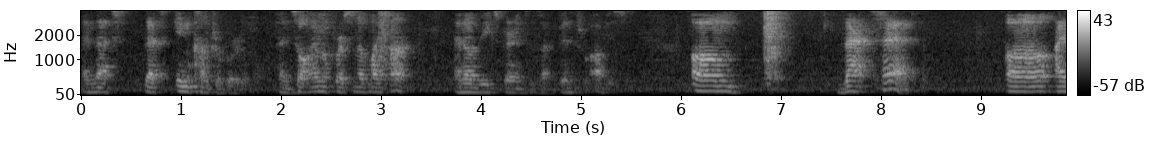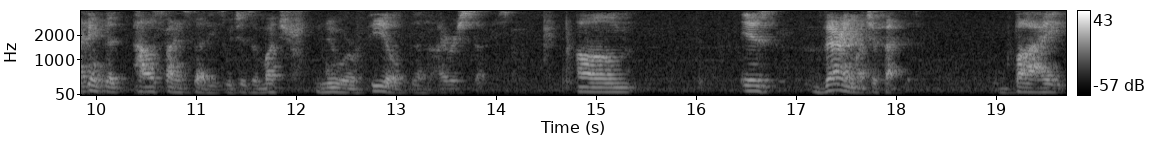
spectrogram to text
And that's, that's incontrovertible. And so I'm a person of my time and of the experiences I've been through, obviously. Um, that said, uh, I think that Palestine studies, which is a much newer field than Irish studies, um, is very much affected by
